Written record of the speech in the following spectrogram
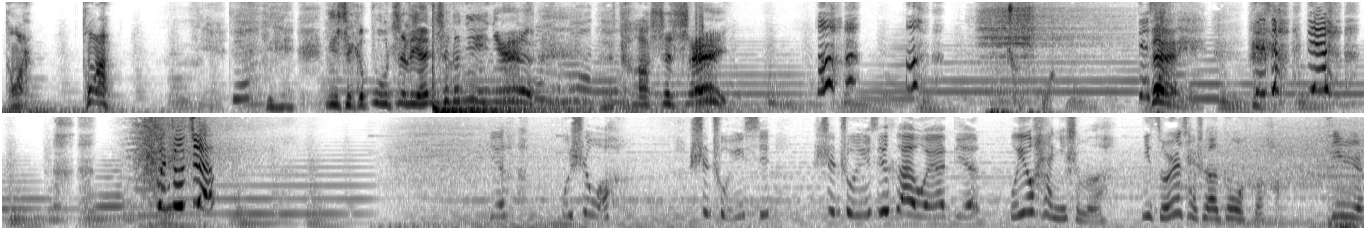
童儿，童儿。爹，你你这个不知廉耻的逆女！说什么呀，他是谁？啊啊！蠢货！殿下，是我，是楚云溪，是楚云溪害我呀，爹！我又害你什么了？你昨日才说要跟我和好，今日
